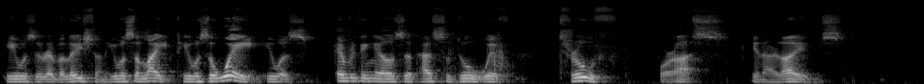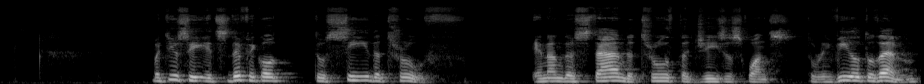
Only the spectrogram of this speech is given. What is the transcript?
He was the revelation. He was the light. He was the way. He was everything else that has to do with truth for us in our lives. But you see, it's difficult to see the truth and understand the truth that Jesus wants to reveal to them.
